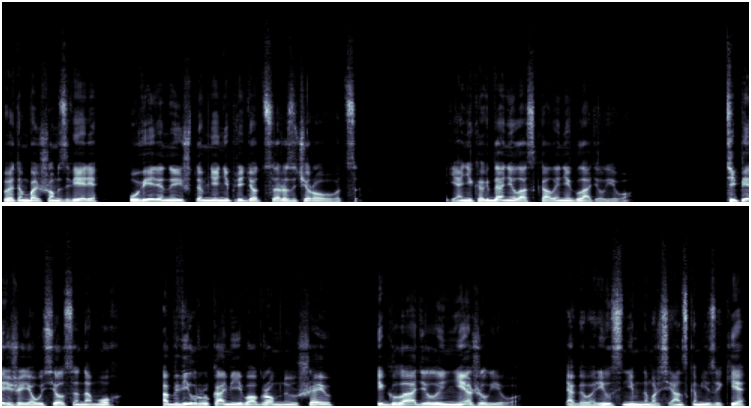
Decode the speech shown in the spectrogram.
в этом большом звере, уверенный, что мне не придется разочаровываться. Я никогда не ласкал и не гладил его. Теперь же я уселся на мох, обвил руками его огромную шею и гладил и нежил его. Я говорил с ним на марсианском языке,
